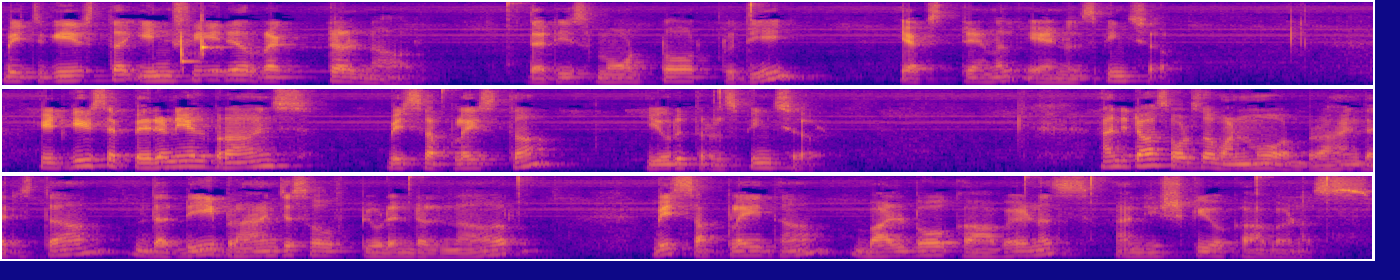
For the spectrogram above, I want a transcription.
which gives the inferior rectal nerve, that is motor to the external anal sphincter. It gives a perineal branch which supplies the urethral sphincter. And it has also one more branch that is the, the D branches of pudendal nerve which supply the bulbocavernous and ischio-cavernous.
